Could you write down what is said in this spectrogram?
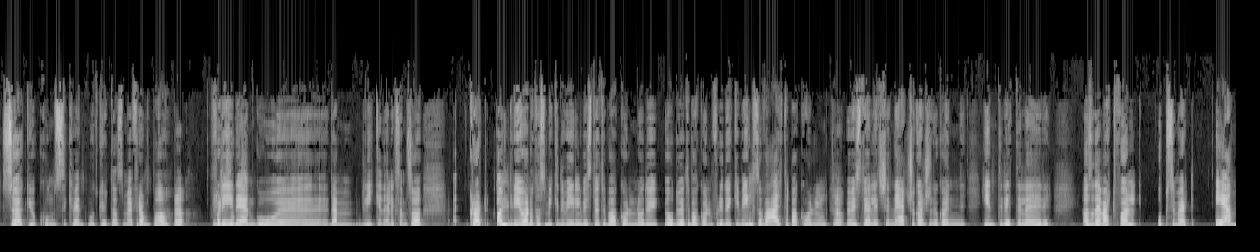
søker jo konsekvent mot gutter som er frampå. Ja, Fordi det er en god eh, De liker det, liksom. Så klart, aldri gjør noe som ikke du vil. Hvis du er tilbakeholden, og du, og du er tilbakeholden fordi du ikke vil, så vær tilbakeholden. Ja. Men hvis du er litt sjenert, så kanskje du kan hinte litt, eller Altså, det er i hvert fall oppsummert Én,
